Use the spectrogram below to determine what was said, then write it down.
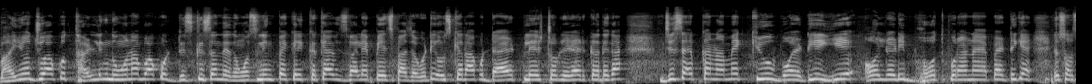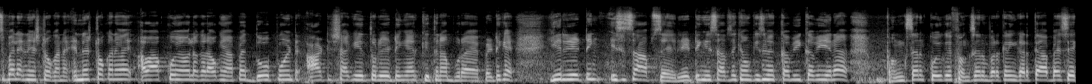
भाइयों, जो आपको थर्ड लिंक दूँगा ना, वो आपको डिस्क्रिप्शन दे दूँगा। उस लिंक पे क्लिक करके आप इस वाले पेज पे आ जाओगे ठीक है? उसके बाद आपको डायरेक्ट प्ले स्टोर रिडायरेक्ट कर देगा। जिस ऐप का नाम है क्यू बॉल ठीक है? ये ऑलरेडी बहुत पुराना ऐप है, ठीक है? ये सबसे पहले इंस्टॉल करना है। इंस्टॉल करने में अब आपको यहाँ लग रहा होगा, यहाँ पे दो पॉइंट आठ स्टार की तो रेटिंग है कितना बुरा ऐप है, ठीक है? ये रेटिंग इस हिसाब से रेटिंग हिसाब से, क्योंकि इसमें कभी कभी है ना फ़ंक्शन कोई कोई फ़ंक्शन वर्क नहीं करते, आप ऐसे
